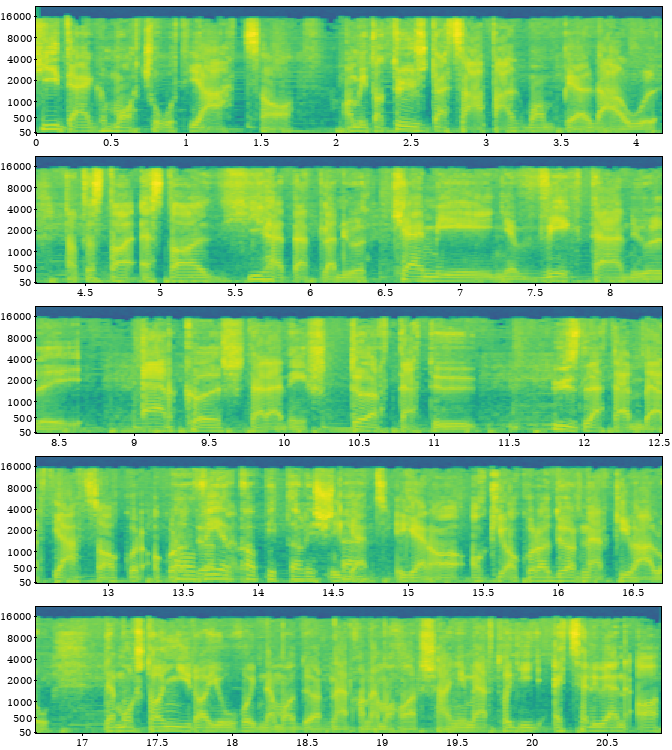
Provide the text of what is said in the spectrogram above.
hideg macsót játsza, amit a tőzsdecápákban például, tehát ezt a, ezt a hihetetlenül kemény, végtelenül erkölcstelen és törtető üzletembert játsza, akkor, akkor A Dörner- vérkapitalistát. Igen, igen a, aki, akkor a Dörner kiváló. De most annyira jó, hogy nem a Dörner, hanem a Harsányi, mert hogy így egyszerűen a,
